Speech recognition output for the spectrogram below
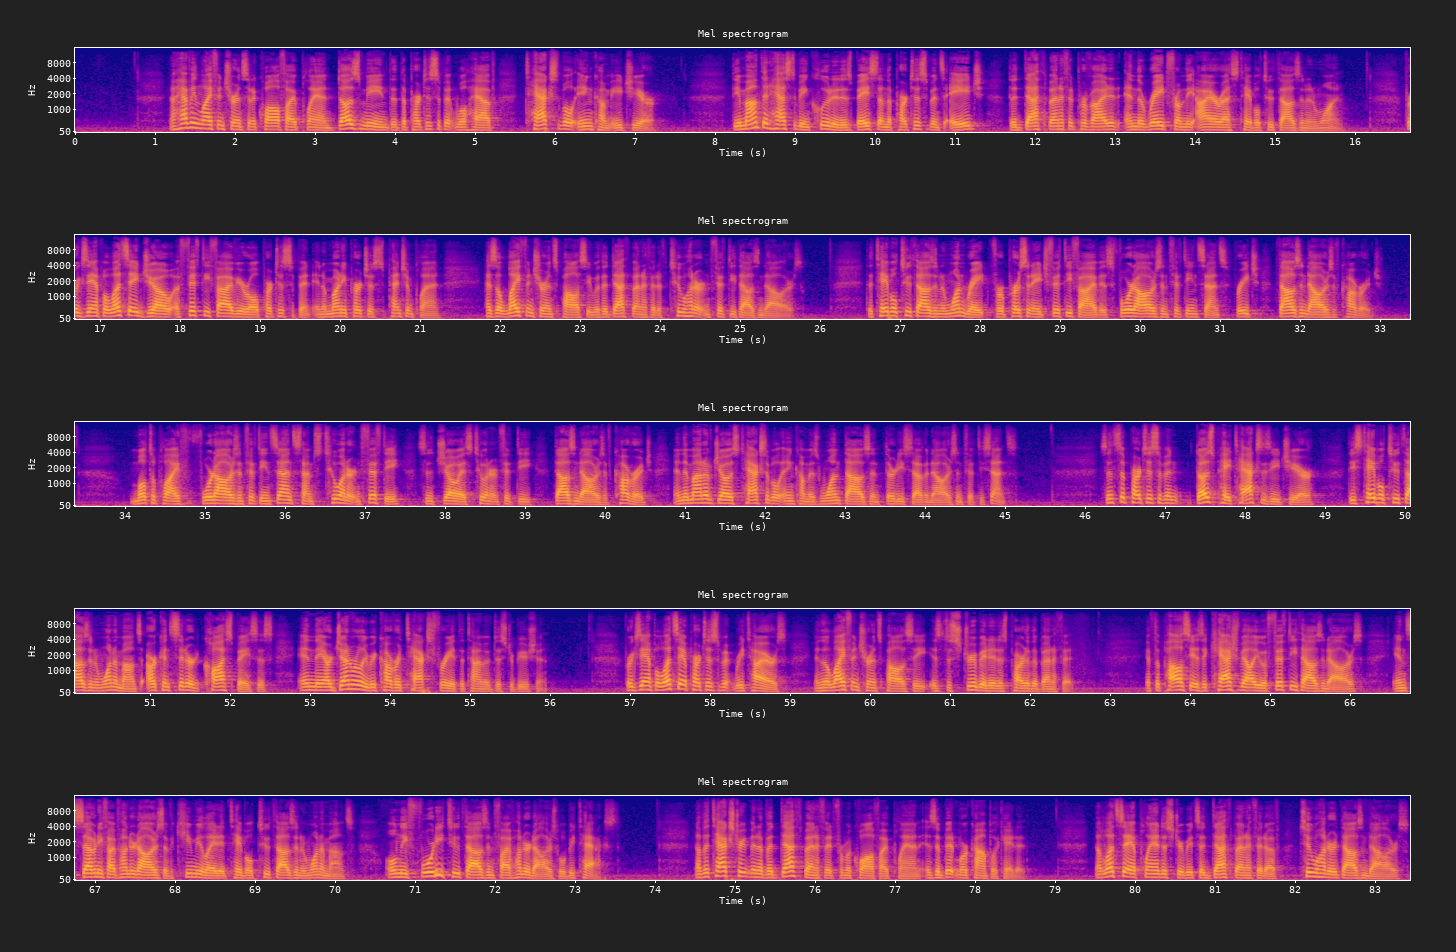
Now, having life insurance in a qualified plan does mean that the participant will have taxable income each year. The amount that has to be included is based on the participant's age, the death benefit provided, and the rate from the IRS Table 2001. For example, let's say Joe, a 55 year old participant in a money purchase pension plan, has a life insurance policy with a death benefit of $250,000. The Table 2001 rate for a person age 55 is $4.15 for each $1,000 of coverage. Multiply $4.15 times 250, since Joe has $250,000 of coverage, and the amount of Joe's taxable income is $1,037.50. Since the participant does pay taxes each year, these Table 2001 amounts are considered cost basis and they are generally recovered tax free at the time of distribution. For example, let's say a participant retires and the life insurance policy is distributed as part of the benefit. If the policy has a cash value of $50,000 and $7,500 of accumulated Table 2001 amounts, only $42,500 will be taxed. Now, the tax treatment of a death benefit from a qualified plan is a bit more complicated. Now, let's say a plan distributes a death benefit of $200,000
